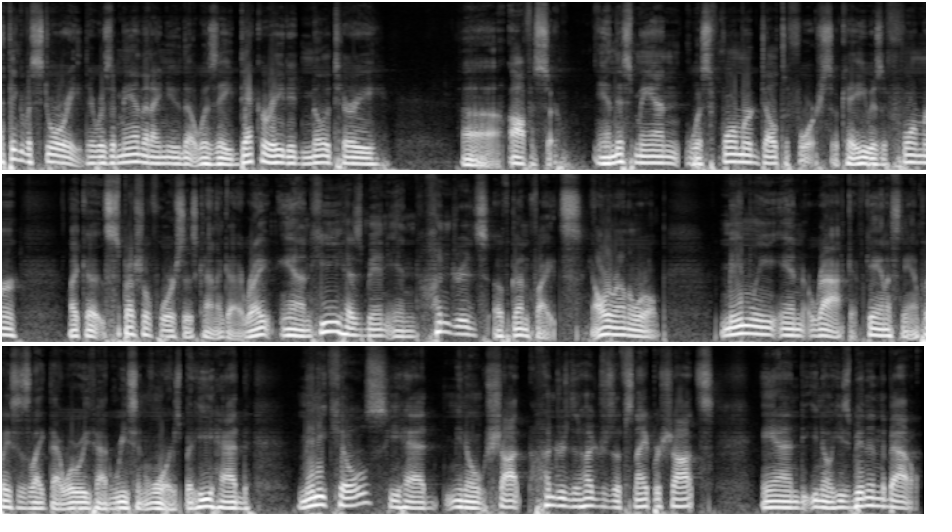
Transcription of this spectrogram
I think of a story. There was a man that I knew that was a decorated military uh, officer. And this man was former Delta Force. Okay, he was a former, like a special forces kind of guy, right? And he has been in hundreds of gunfights all around the world, mainly in Iraq, Afghanistan, places like that where we've had recent wars. But he had many kills. He had, you know, shot hundreds and hundreds of sniper shots, and you know he's been in the battle.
